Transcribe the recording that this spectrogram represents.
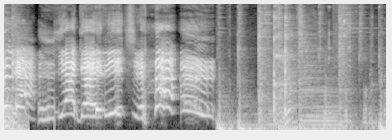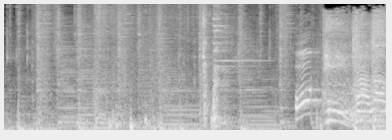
Бля, я горичи! Оп! Hey, la la.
